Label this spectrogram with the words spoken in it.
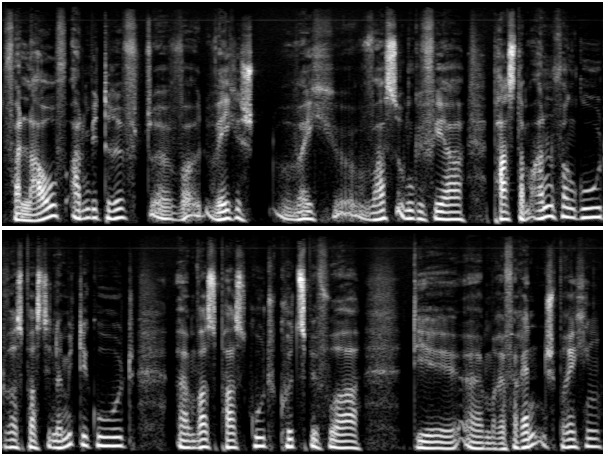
Verlauf anbetrifft, äh, welches, welch, was ungefähr passt am Anfang gut, was passt in der Mitte gut, äh, was passt gut kurz bevor die ähm, Referenten sprechen.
